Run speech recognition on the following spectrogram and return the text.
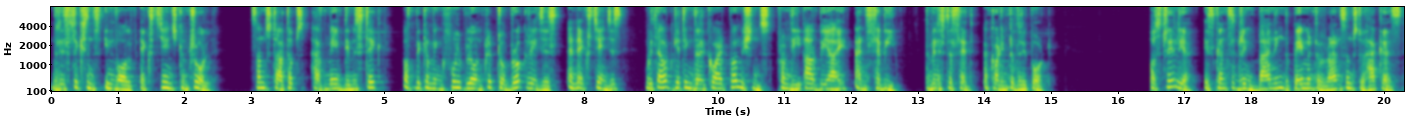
The restrictions involve exchange control. Some startups have made the mistake of becoming full blown crypto brokerages and exchanges without getting the required permissions from the RBI and SEBI, the minister said, according to the report. Australia is considering banning the payment of ransoms to hackers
